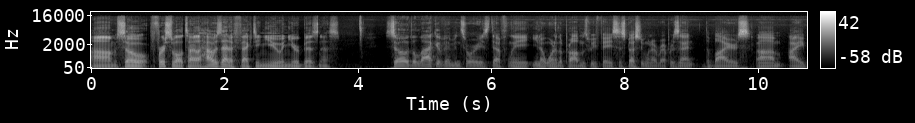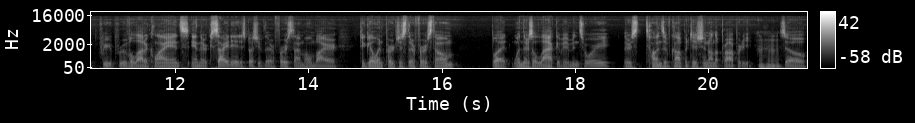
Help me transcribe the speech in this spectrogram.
Um, so, first of all, Tyler, how is that affecting you and your business? So the lack of inventory is definitely, you know, one of the problems we face, especially when I represent the buyers. Um, I pre-approve a lot of clients, and they're excited, especially if they're a first-time home buyer, to go and purchase their first home. But when there's a lack of inventory, there's tons of competition on the property. So,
